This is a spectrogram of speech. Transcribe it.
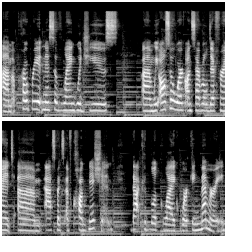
um, appropriateness of language use. Um, we also work on several different um, aspects of cognition. That could look like working memory,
